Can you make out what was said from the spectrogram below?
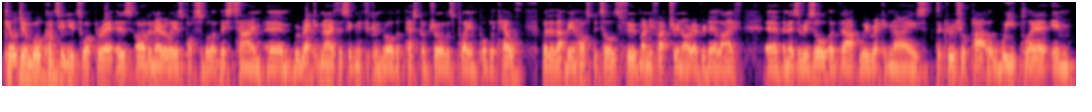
Killgerm will continue to operate as ordinarily as possible at this time. Um, we recognise the significant role that pest controllers play in public health, whether that be in hospitals, food manufacturing, or everyday life. Um, and as a result of that, we recognise the crucial part that we play in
